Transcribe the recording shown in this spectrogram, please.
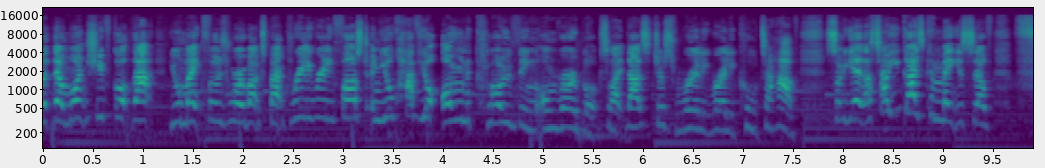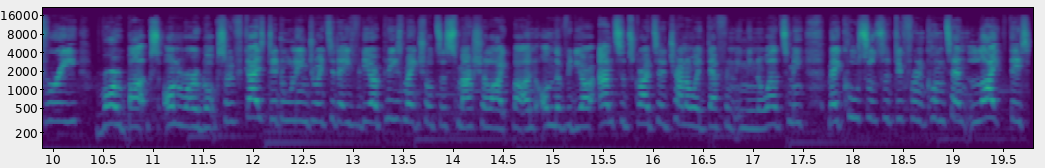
But then once you've got that, you'll make those Robux back really, really fast. And you'll have your own clothing on Roblox. Like, that's just really, really cool to have. So yeah, that's how you guys can make yourself free Robux on Roblox. So if you guys did all enjoy today's video, please make sure to smash a like button on the video and subscribe to the channel It definitely mean the world to me. Make all sorts of different content like this,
